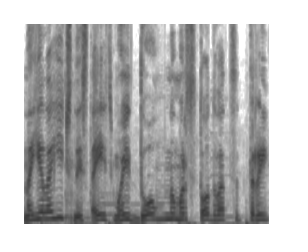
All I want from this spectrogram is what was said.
На геалагічнай стаіць мой дом нумар 123.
